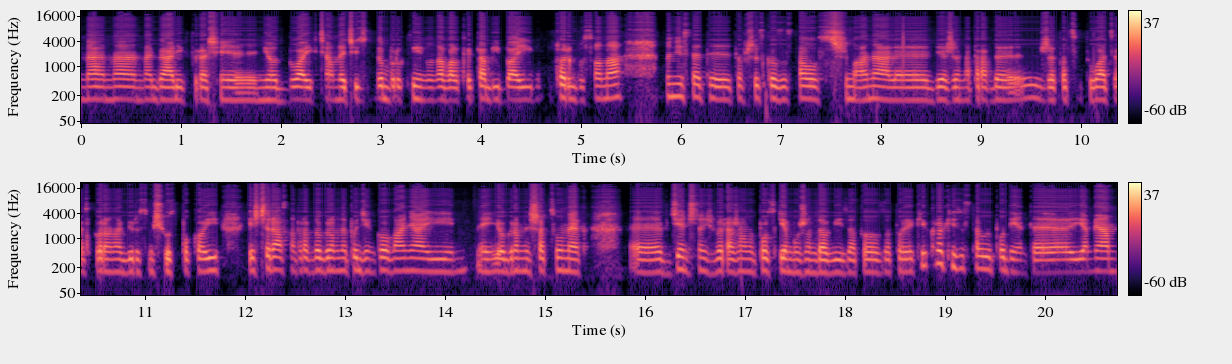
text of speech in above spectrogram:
na, na, na gali, która się nie odbyła i chciałam lecieć do Brooklynu na walkę Kabiba i Fergusona. No niestety to wszystko zostało wstrzymane, ale wierzę naprawdę, że ta sytuacja z koronawirusem się uspokoi. Jeszcze raz naprawdę ogromne podziękowania i, i ogromny szacunek, e, wdzięczność wyrażamy polskiemu rządowi za to, za to, jakie kroki zostały podjęte. Ja miałam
